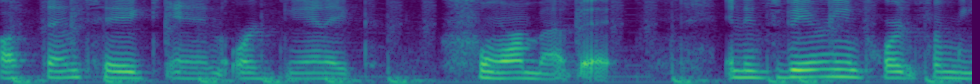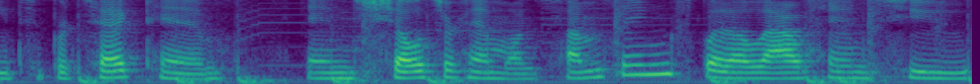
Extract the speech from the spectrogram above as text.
authentic and organic form of it. And it's very important for me to protect him and shelter him on some things, but allow him to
